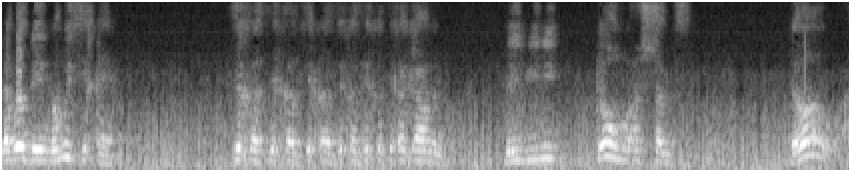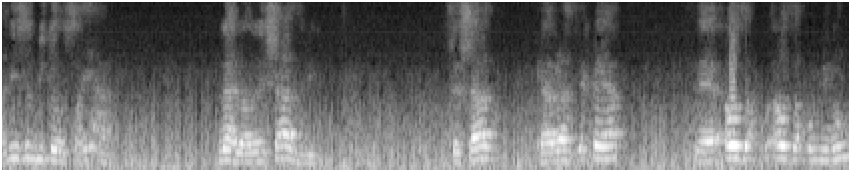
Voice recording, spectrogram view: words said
لابد مو ثقة. ثقة ثقة ثقة ثقة ثقة ثقة كامل تبيني كوضوع الشمس. تمام حديث بيته صحيحة. لا هذا شاذ بي. شاذ؟ كان ثقة أوثق أوثق منه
